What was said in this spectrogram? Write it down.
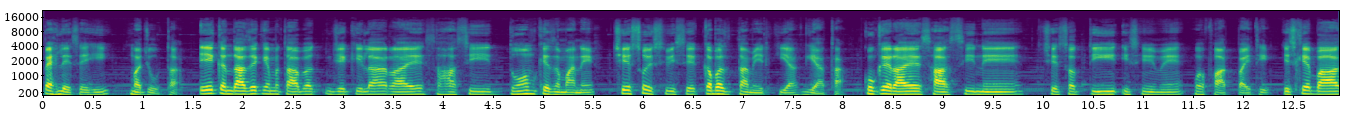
پہلے سے ہی موجود تھا۔ ایک اندازے کے مطابق یہ قلعہ رائے سہاسی دوم کے زمانے 600 عیسوی سے قبل تعمیر کیا گیا تھا، کیونکہ رائے سہاسی نے 603 عیسوی میں وفات پائی تھی۔ اس کے بعد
